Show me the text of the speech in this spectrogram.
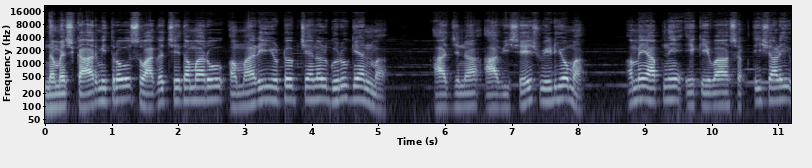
નમસ્કાર મિત્રો, સ્વાગત છે તમારું અમારી યુટ્યુબ ચેનલ ગુરુ જ્ઞાનમાં. આજના આ વિશેષ વિડીયોમાં અમે આપને એક એવા શક્તિશાળી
